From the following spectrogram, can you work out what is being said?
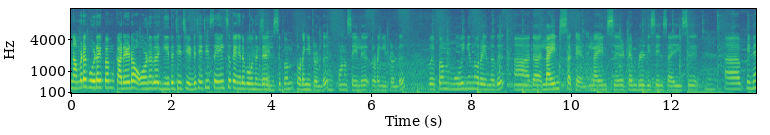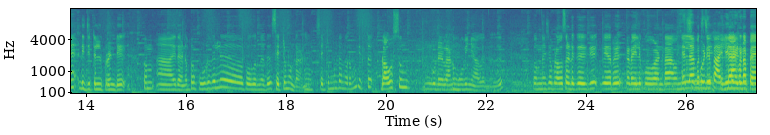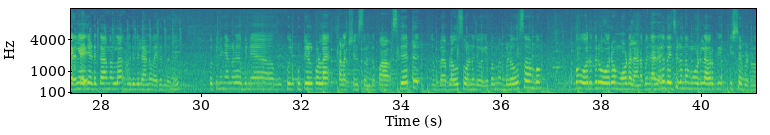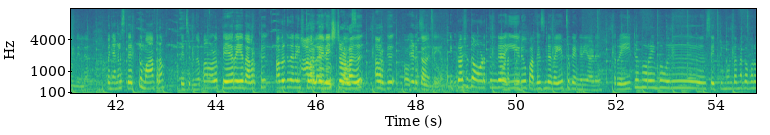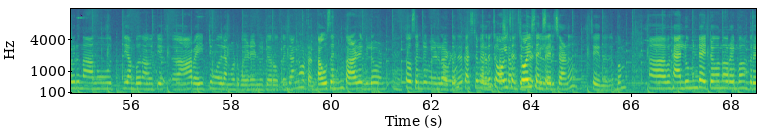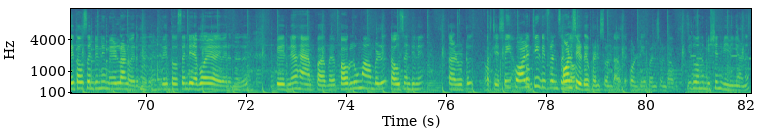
നമ്മുടെ കൂടെ ഇപ്പം കടയുടെ ഓണർ ഗീത ചേച്ചി ഉണ്ട് ചേച്ചി സെയിൽസ് ഒക്കെ എങ്ങനെ പോകുന്നുണ്ട്? സെയിൽസ് ഇപ്പം തുടങ്ങിയിട്ടുണ്ട്. ഓണം സെയിൽ തുടങ്ങിയിട്ടുണ്ട്. അപ്പോൾ ഇപ്പം മൂവിങ് എന്ന് പറയുന്നത് ലൈൻസ് ഒക്കെയാണ്. ലൈൻസ് ടെമ്പിൾ ഡിസൈൻ സാരീസ് പിന്നെ ഡിജിറ്റൽ പ്രിന്റ് ഇപ്പം ഇതാണ്. ഇപ്പം കൂടുതൽ പോകുന്നത് സെറ്റുമുണ്ടാണ്. സെറ്റുമുണ്ട് എന്ന് പറയുമ്പോൾ വിത്ത് ബ്ലൗസും കൂടെയുള്ളതാണ് മൂവിങ് ആകുന്നത്. ഇപ്പം എന്ന് വെച്ചാൽ ബ്ലൗസ് എടുക്കുക വേറെ കടയിൽ പോകണ്ട ഒന്നും എല്ലാം കൂടെ പാക്കേജ് എടുക്കാന്നുള്ള ഒരു ഇതിലാണ് വരുന്നത്. ഇപ്പോൾ പിന്നെ ഞങ്ങൾ പിന്നെ കുട്ടികൾക്കുള്ള കളക്ഷൻസ് ഉണ്ട്. സ്കേർട്ട് ബ്ലൗസുമാണ് ചോദിക്കുക അപ്പം ബ്ലൗസ് ആകുമ്പം ഇപ്പോൾ ഓരോരുത്തരും ഓരോ മോഡലാണ്. അപ്പം ഞങ്ങൾ തയ്ച്ചിടുന്ന മോഡൽ അവർക്ക് ഇഷ്ടപ്പെടണമെന്നില്ല അപ്പം ഞങ്ങൾ സ്കെർട്ട് മാത്രം തയ്ച്ചിടുന്നു അപ്പോൾ നമ്മൾ പെയർ ചെയ്ത് അവർക്ക് അവർക്ക് തന്നെ ഇഷ്ടമുള്ള ഇഷ്ടമുള്ളത് അവർക്ക് എടുക്കാൻ ചെയ്യാം. ഇപ്രാവശ്യത്തെ ഓണത്തിന്റെ ഈ ഒരു പർച്ചേസിന്റെ റേറ്റ് ഒക്കെ എങ്ങനെയാണ്? റേറ്റ് എന്ന് പറയുമ്പോൾ ഒരു സെറ്റ് മുണ്ടെന്നൊക്കെ പറഞ്ഞ ഒരു നാനൂറ്റി അമ്പത് നാനൂറ്റി ആ റേറ്റ് മുതൽ അങ്ങോട്ട് പോയി. എണ്ണൂറ്റി അറുപത്തഞ്ച് അങ്ങോട്ടാണ്. തൗസൻഡിന് താഴെ ബിലോ ഉണ്ട്. തൗസൻഡ് മേളിലോട്ടും കസ്റ്റമറിന്റെ ചോയ്സ് ചോയ്സ് അനുസരിച്ചാണ് ചെയ്യുന്നത്. ഇപ്പം ഹാൻഡ്ലൂമിന്റെ ഐറ്റം എന്ന് പറയുമ്പോൾ ത്രീ തൗസൻഡിന് മേളിലാണ് വരുന്നത്. ത്രീ തൗസൻഡ് എബോയായി വരുന്നത്. പിന്നെ പവർലൂം ആകുമ്പോൾ തൗസൻഡിന് താഴോട്ട് പർച്ചേസ് ഈ ക്വാളിറ്റി ഡിഫറൻസ് ക്വാളിറ്റി ഡിഫറൻസ് ഉണ്ടാവും. ക്വാളിറ്റി ഡിഫറൻസ് ഉണ്ടാവും. ഇത് വന്ന് മിഷൻ വീവിംഗ് ആണ്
